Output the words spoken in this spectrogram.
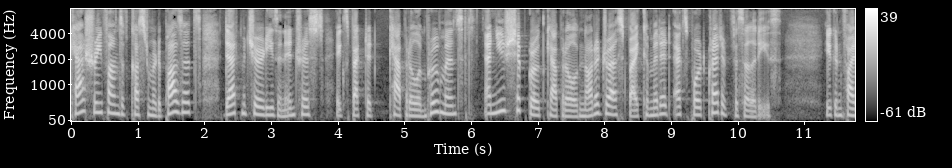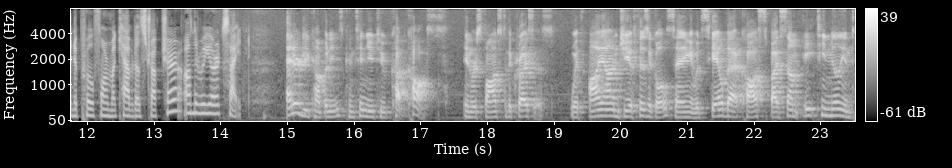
cash refunds of customer deposits, debt maturities and interest, expected capital improvements, and new ship growth capital not addressed by committed export credit facilities. You can find a pro forma capital structure on the Reorg site. Energy companies continue to cut costs in response to the crisis with Ion Geophysical saying it would scale back costs by some $18 million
